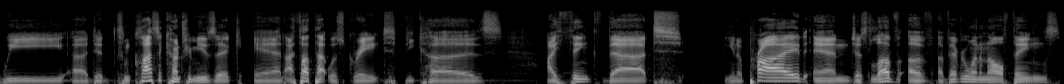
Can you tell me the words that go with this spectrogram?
We uh, did some classic country music, and I thought that was great because I think that you know pride and just love of of everyone and all things,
